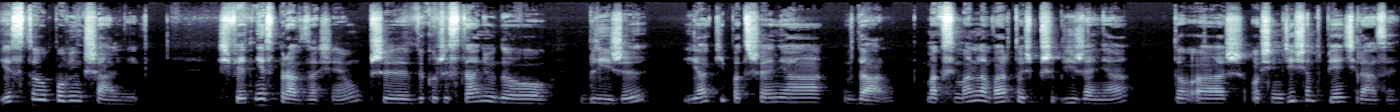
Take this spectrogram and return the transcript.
jest to powiększalnik. Świetnie sprawdza się przy wykorzystaniu do bliży, jak i patrzenia w dal. Maksymalna wartość przybliżenia to aż 85 razy.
